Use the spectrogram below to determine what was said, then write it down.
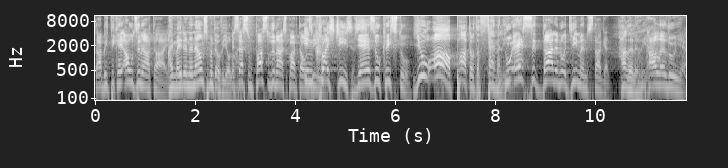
tā bija tikai audzinātāja. I made an announcement over your Es life. esmu pasludinājis pār tavu In dzīvi. Christ Jesus. Jēzu Kristu. You are part of the family. Tu esi daļa no ģimenes tagad. Hallelujah. Halleluja!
